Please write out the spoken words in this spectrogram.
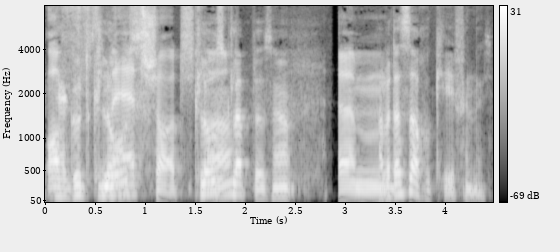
oft Ja, gut, ein close- Headshot. Close ne? klappt es, ja. Ähm, Aber das ist auch okay, finde ich.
